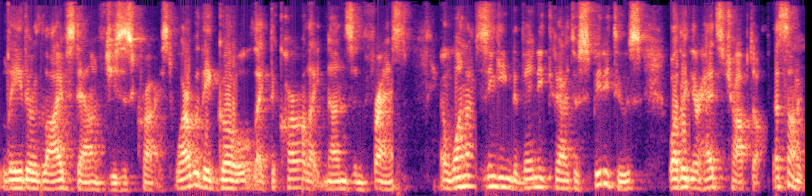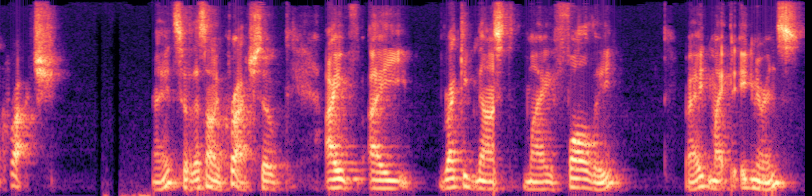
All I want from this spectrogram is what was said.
lay their lives down for Jesus Christ? Why would they go like the Carmelite nuns in France and one up singing the Veni Creator Spiritus while their heads chopped off? That's not a crutch right? So that's not a crutch. So I I recognized my folly, right, my ignorance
